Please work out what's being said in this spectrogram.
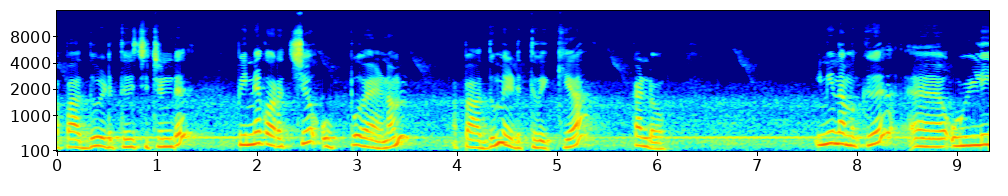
അപ്പോൾ അതും എടുത്ത് വെച്ചിട്ടുണ്ട്. പിന്നെ കുറച്ച് ഉപ്പ് വേണം. അപ്പോൾ അതും എടുത്ത് വെക്കുക. കണ്ടോ? ഇനി നമുക്ക് ഉള്ളി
